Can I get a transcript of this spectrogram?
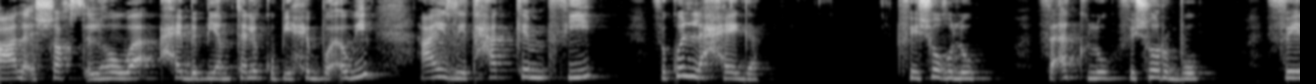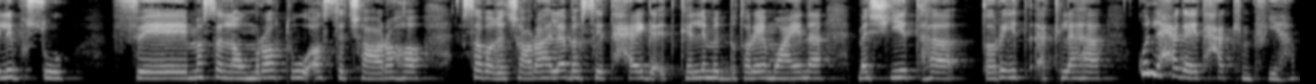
على الشخص اللي هو حابب يمتلكه بيحبه قوي عايز يتحكم فيه في كل حاجة في شغله في أكله في شربه في لبسه في مثلا لو مراته قصت شعرها صبغت شعرها لبست حاجة اتكلمت بطريقة معينة مشيتها طريقة أكلها كل حاجة يتحكم فيها.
